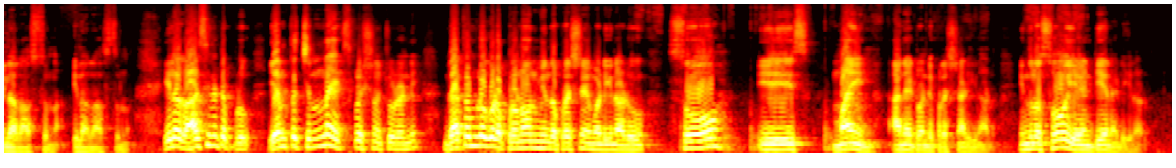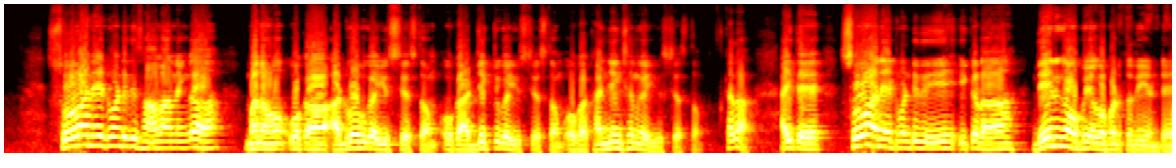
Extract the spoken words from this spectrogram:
ఇలా రాస్తున్నా ఇలా రాస్తున్నా. ఇలా రాసినప్పుడు ఎంత చిన్న ఎక్స్ప్రెషన్ చూడండి. గతంలో కూడా ప్రొనౌన్ మీద ప్రశ్న ఏమడిగినాడు అడిగినాడు? సో ఈస్ మైన్ అనేటువంటి ప్రశ్న అడిగినాడు. ఇందులో సో ఏంటి అని అడిగినాడు. సో అనేటువంటిది సామాన్యంగా మనం ఒక అడ్వర్బ్గా యూస్ చేస్తాం ఒక అడ్జెక్టివ్గా యూస్ చేస్తాం ఒక కంజంక్షన్గా యూస్ చేస్తాం కదా? అయితే సో అనేటువంటిది ఇక్కడ దేనిగా ఉపయోగపడుతుంది అంటే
